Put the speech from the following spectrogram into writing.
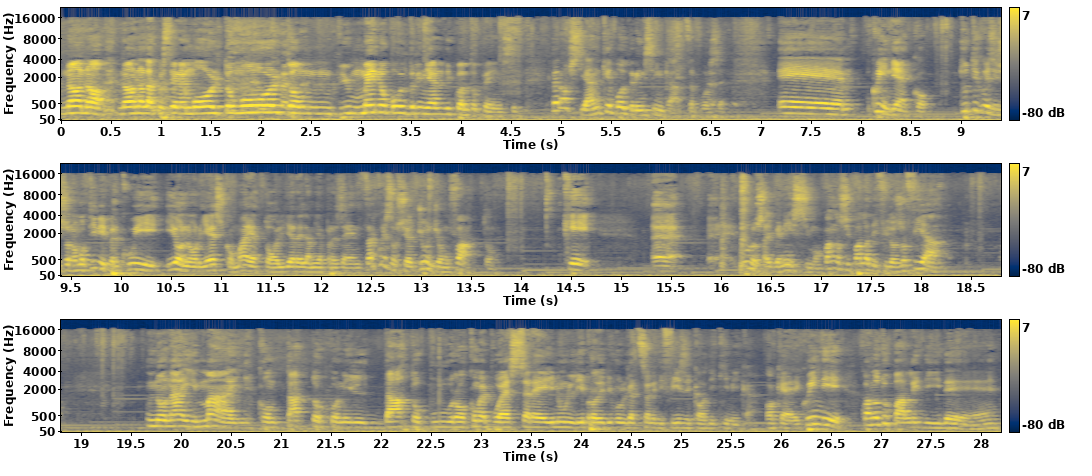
No, no, no, no, la questione è molto, molto più, meno boldriniana di quanto pensi. Però sì, anche Boldrin si incazza forse. E quindi ecco, tutti questi sono motivi per cui io non riesco mai a togliere la mia presenza. A questo si aggiunge un fatto che eh, eh, tu lo sai benissimo, quando si parla di filosofia non hai mai il contatto con il dato puro come può essere in un libro di divulgazione di fisica o di chimica, ok? Quindi quando tu parli di idee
